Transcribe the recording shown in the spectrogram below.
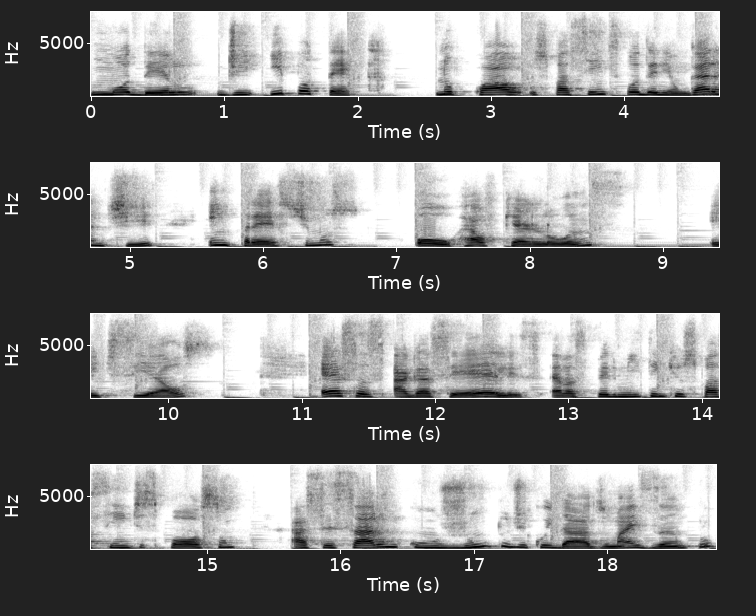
um modelo de hipoteca, no qual os pacientes poderiam garantir empréstimos ou healthcare loans, HCLs. Essas HCLs, elas permitem que os pacientes possam acessar um conjunto de cuidados mais amplo,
